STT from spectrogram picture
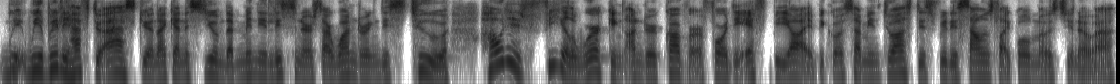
we, we really have to ask you, and I can assume that many listeners are wondering this too. How did it feel working undercover for the FBI? Because I mean, to us, this really sounds like almost, you know, a,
